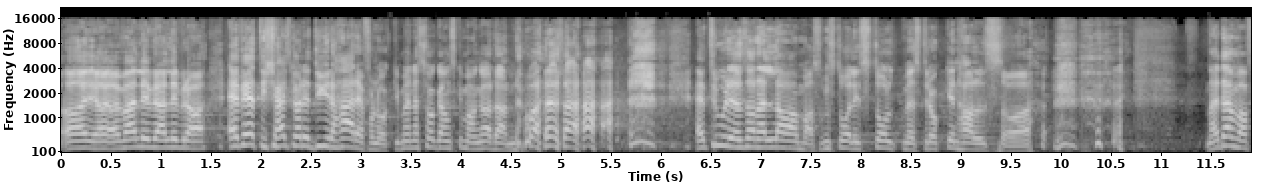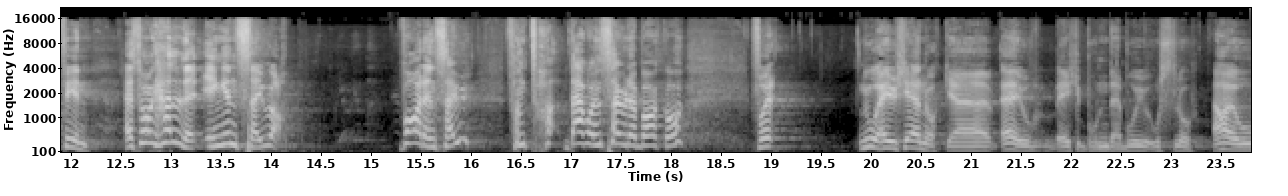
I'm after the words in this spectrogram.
Oi, oi, oi, Veldig veldig bra. Jeg vet ikke helt hva det dyret her er for noe, men jeg så ganske mange av den. Jeg tror det er en sånn lama som står litt stolt med strokken hals. Og Nei, den var fin. Jeg så heller ingen sauer. Var det en sau? Fanta der var en sau der bak òg. For nå er jo ikke jeg noe Jeg er jo jeg er ikke bonde, jeg bor jo i Oslo. Jeg har jo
